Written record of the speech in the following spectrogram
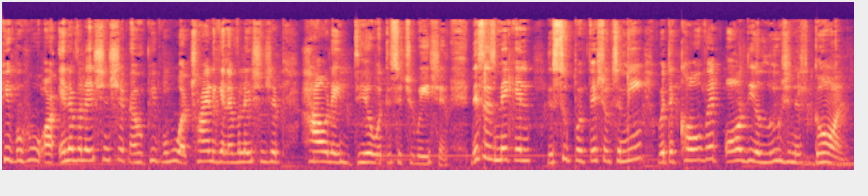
people who are in a relationship and people who are trying to get in a relationship how they deal with the situation. This is making the superficial to me with the COVID, all the illusion is gone.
